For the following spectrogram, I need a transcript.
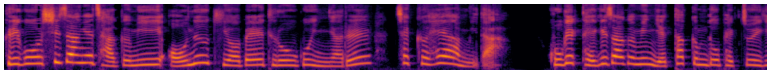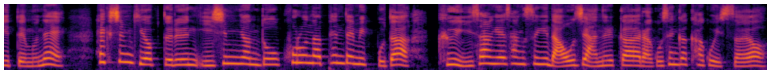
그리고 시장의 자금이 어느 기업에 들어오고 있냐를 체크해야 합니다. 고객 대기 자금인 예탁금도 100조이기 때문에 핵심 기업들은 20년도 코로나 팬데믹보다 그 이상의 상승이 나오지 않을까라고 생각하고 있어요.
